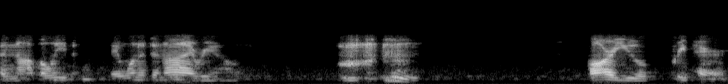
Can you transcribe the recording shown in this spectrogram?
to not believe it. They want to deny reality. Are you prepared?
